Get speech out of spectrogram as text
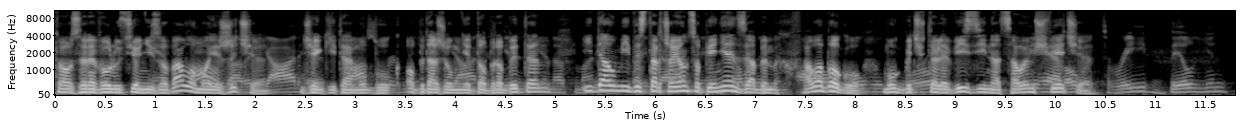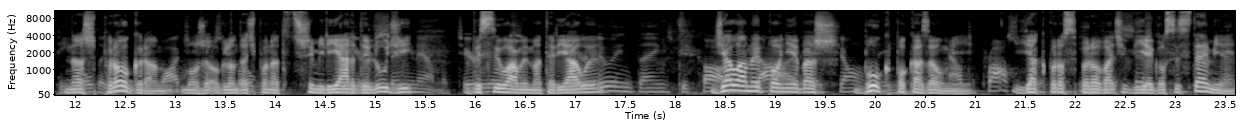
To zrewolucjonizowało moje życie. Dzięki temu Bóg obdarzył mnie dobrobytem i dał mi wystarczająco pieniędzy, abym, chwała Bogu, mógł być w telewizji na całym świecie. Nasz program może oglądać ponad 3 miliardy ludzi. Wysyłamy materiały. Działamy, ponieważ Bóg pokazał mi, jak prosperować w Jego systemie.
